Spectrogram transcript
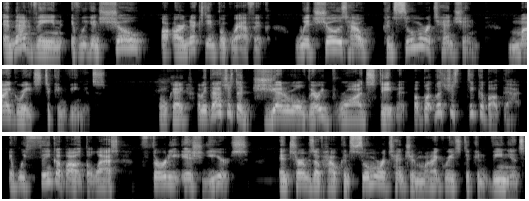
in that vein, if we can show our, our next infographic, which shows how consumer attention migrates to convenience. Okay. I mean, that's just a general, very broad statement. But but let's just think about that. If we think about the last 30-ish years in terms of how consumer attention migrates to convenience,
